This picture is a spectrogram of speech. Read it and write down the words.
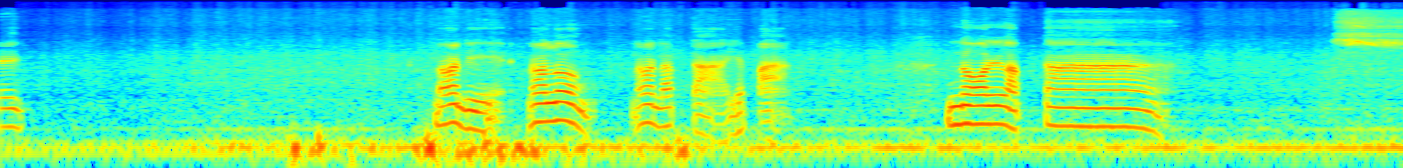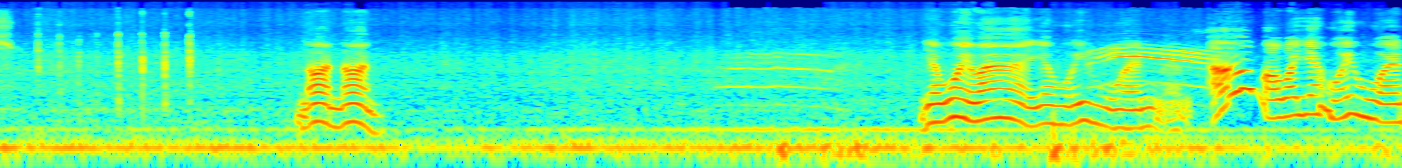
ยนอนดีนอนลงนอนหลับตาอย่าปาก นอนหลับตา นอนนอนอย่าโวยวายอย่าโหยหวน เอ้าบอกว่าอย่าโหยหวน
